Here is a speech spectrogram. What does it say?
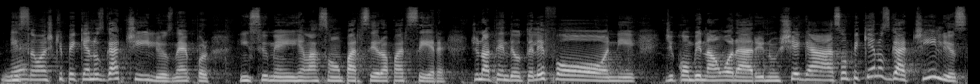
Né? E são, acho que, pequenos gatilhos, né? Por, em ciúme em relação ao parceiro ou à parceira. De não atender o telefone, de combinar um horário e não chegar. São pequenos gatilhos,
